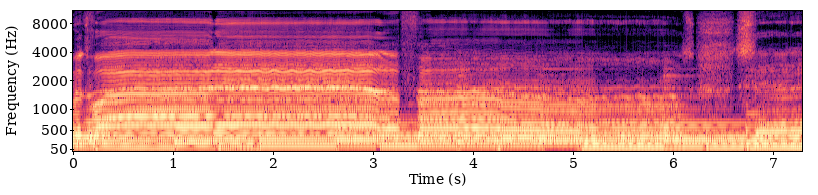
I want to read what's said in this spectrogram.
with white elephants sitting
